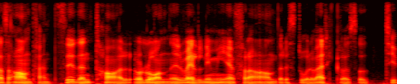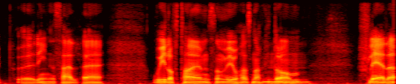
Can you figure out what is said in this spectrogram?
altså annen fantasy. Den tar og låner veldig mye fra andre store verk, altså typ eh, Ringenes herre, Wheel of Time, som vi jo har snakket om. Mm. Flere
